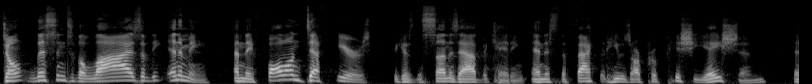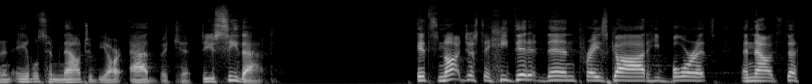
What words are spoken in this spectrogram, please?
Don't listen to the lies of the enemy and they fall on deaf ears because the Son is advocating. And it's the fact that He was our propitiation that enables Him now to be our advocate. Do you see that? It's not just a He did it then, praise God, He bore it, and now it's done.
